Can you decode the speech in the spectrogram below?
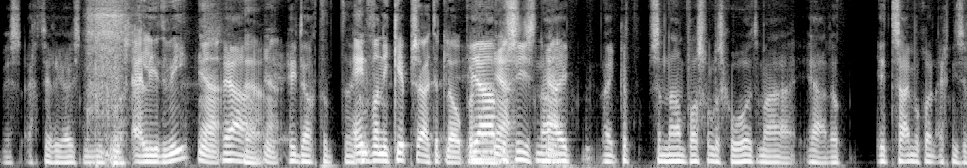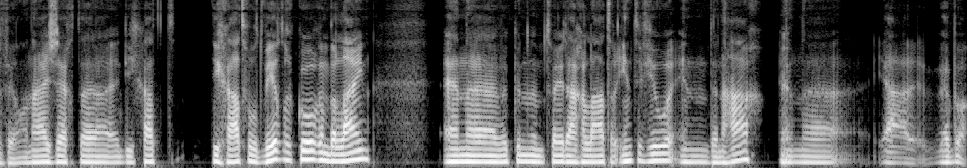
wist echt serieus niet wie het was. Elliot wie? Ja. Ja, Ja. Ja. ik dacht dat... Een van die kips uit het lopen. ja, precies. Nou, Ja. Ik, ik heb zijn naam vast wel eens gehoord, maar ja, dat, het zijn me gewoon echt niet zoveel. En hij zegt, eh, die, gaat, die gaat voor het wereldrecord in Berlijn. En eh, we kunnen hem twee dagen later interviewen in Den Haag. Ja. En eh, ja, we hebben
